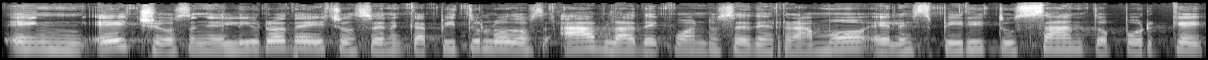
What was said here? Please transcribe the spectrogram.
en Hechos, en el libro de Hechos, en el capítulo 2, habla de cuando se derramó el Espíritu Santo? ¿Por qué?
